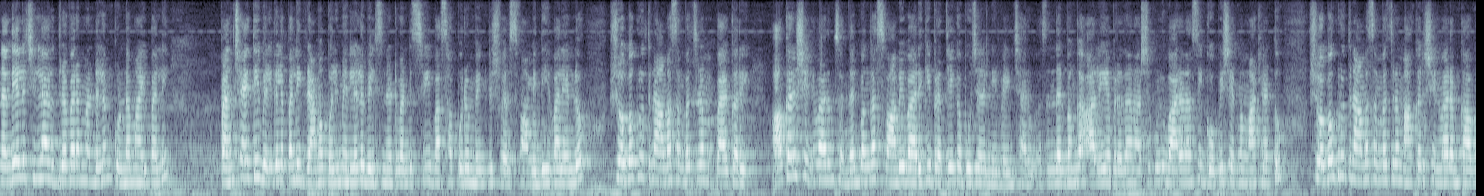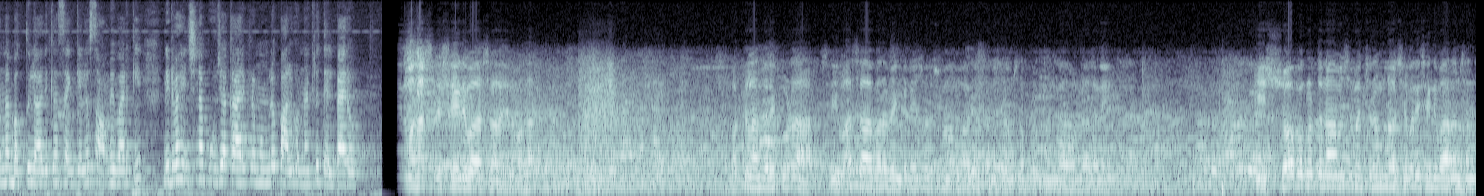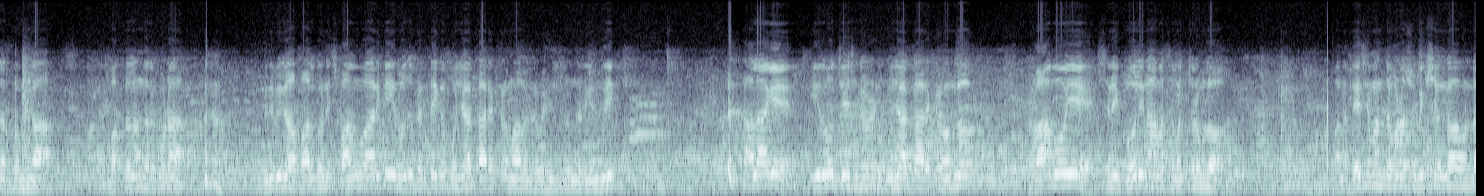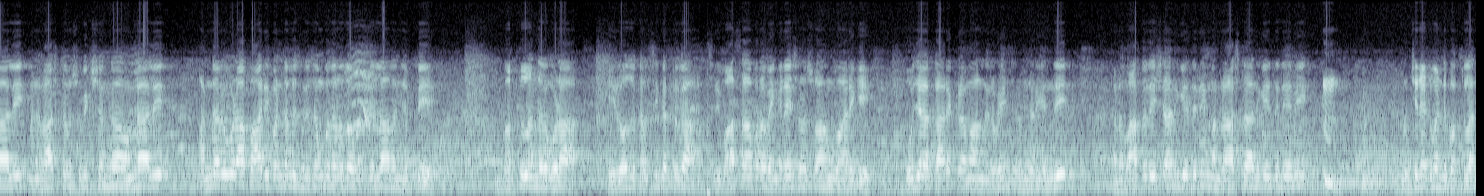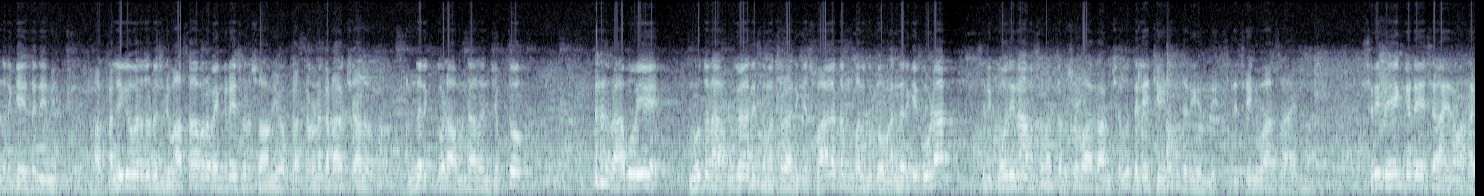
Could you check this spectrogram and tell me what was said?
నంద్యాల జిల్లా రుద్రవరం మండలం కుండమాయిపల్లి పంచాయతీ వెలుగలపల్లి గ్రామ పొలిమేర్లలో వెలిసినటువంటి శ్రీ వసాపురం వెంకటేశ్వర స్వామి దేవాలయంలో శోభకృత నామ సంవత్సరం ఆఖరి ఆఖరి శనివారం సందర్భంగా స్వామి వారికి ప్రత్యేక పూజలు నిర్వహించారు. ఆ సందర్భంగా ఆలయ ప్రధాన అర్చకులు వారణాసి గోపి శర్మ మాట్లాడుతూ శోభకృత నామ సంవత్సరం ఆఖరి శనివారం కావున భక్తులు అధిక సంఖ్యలో స్వామివారికి నిర్వహించిన పూజా కార్యక్రమంలో పాల్గొన్నట్లు తెలిపారు నమ శ్రీ శ్రీనివాసాయ నమ భక్తులందరికీ కూడా శ్రీ వాసాపర వెంకటేశ్వర స్వామి వారి సంవత్సరం సంపూర్ణంగా ఉండాలని ఈ శోభకృత నామ సంవత్సరంలో చివరి శనివారం సందర్భంగా భక్తులందరూ కూడా విరివిగా పాల్గొని స్వామివారికి ఈరోజు ప్రత్యేక పూజా కార్యక్రమాలు నిర్వహించడం జరిగింది. అలాగే ఈరోజు చేసినటువంటి పూజా కార్యక్రమంలో రాబోయే శ్రీ కోదినామ సంవత్సరంలో మన దేశమంతా కూడా సుభిక్షంగా ఉండాలి మన రాష్ట్రం సుభిక్షంగా ఉండాలి అందరూ కూడా పాడి పంటలు సిరి సంపదలతో వర్తిల్లాలని చెప్పి భక్తులందరూ కూడా ఈరోజు కలిసికట్టుగా శ్రీ వాసాపుర వెంకటేశ్వర స్వామి వారికి పూజా కార్యక్రమాలు నిర్వహించడం జరిగింది. మన భారతదేశానికి అయితేనేమి మన రాష్ట్రానికి అయితేనేమి వచ్చినటువంటి భక్తులందరికీ అయితేనేమి ఆ కలియుగవరదుడు శ్రీ వాసాపుర వెంకటేశ్వర స్వామి యొక్క కరుణ కటాక్షాలు అందరికీ కూడా ఉండాలని చెప్తూ రాబోయే నూతన ఉగాది సంవత్సరానికి స్వాగతం పలుకుతూ అందరికీ కూడా శ్రీ కోదినామ సంవత్సర శుభాకాంక్షలు తెలియచేయడం జరిగింది శ్రీ శ్రీనివాసాయ నమః. శ్రీ వెంకటేశాయ నమః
